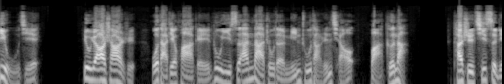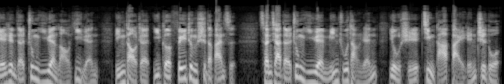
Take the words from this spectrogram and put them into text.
第五节，六月二十二日，我打电话给路易斯安那州的民主党人乔·瓦戈纳，他是七次连任的众议院老议员，领导着一个非正式的班子。参加的众议院民主党人有时竟达百人之多。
